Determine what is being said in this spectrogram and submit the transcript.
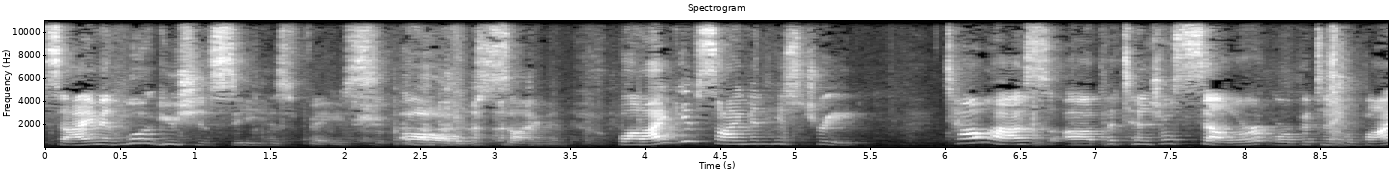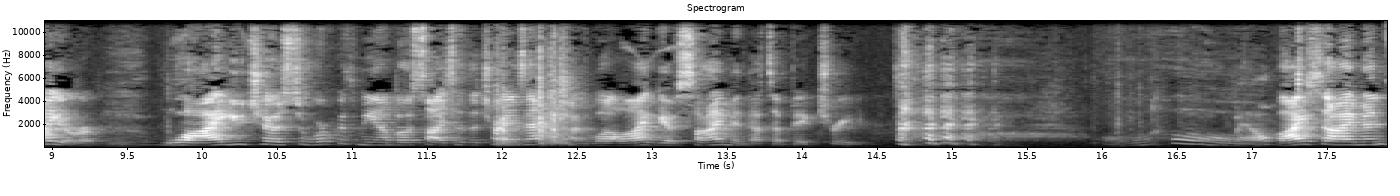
Simon, look, you should see his face. Oh, Simon. While I give Simon his treat, tell us, a potential seller or potential buyer, why you chose to work with me on both sides of the transaction. While I give Simon, that's a big treat. oh, Well- bye, Simon.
